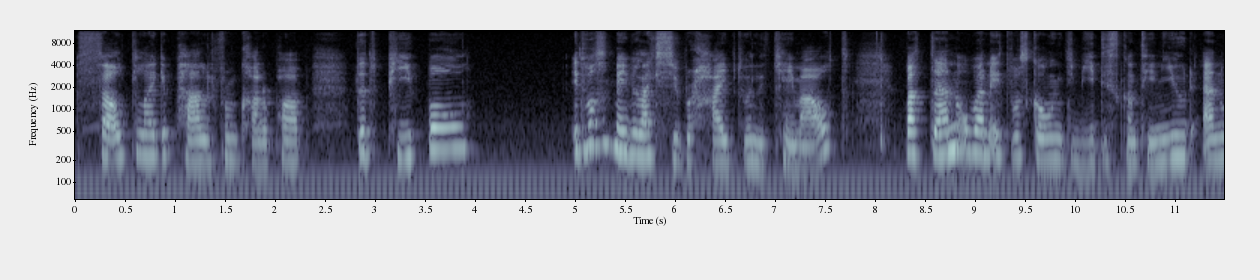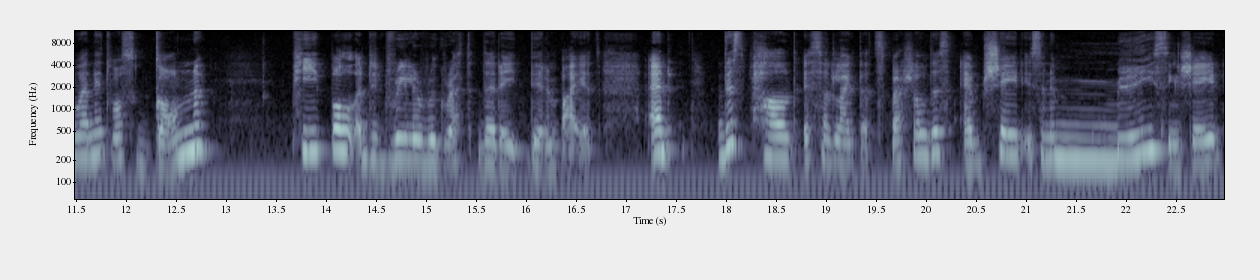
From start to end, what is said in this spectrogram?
felt like a palette from Colourpop that people it wasn't maybe like super hyped when it came out but then when it was going to be discontinued and when it was gone, people did really regret that they didn't buy it. And this palette isn't like that special. This Ebb shade is an amazing shade.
